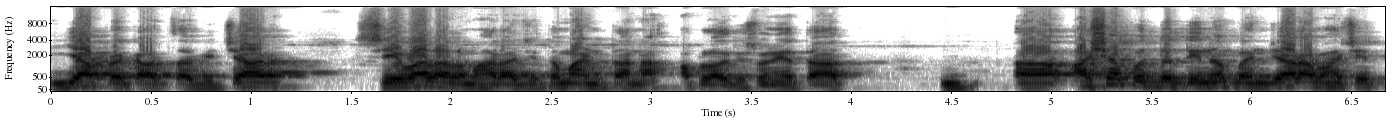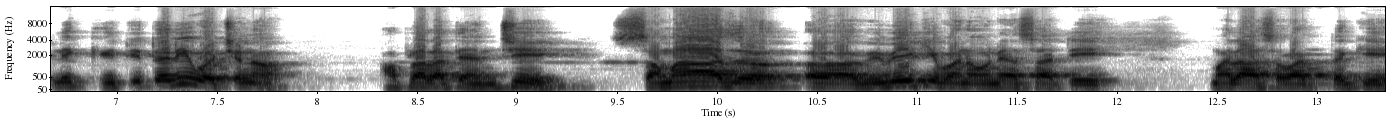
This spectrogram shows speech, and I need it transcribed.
या प्रकारचा विचार. सेवालाल महाराज इथं मांडताना आपल्याला दिसून येतात. अशा पद्धतीनं बंजारा भाषेतली कितीतरी वचनं आपल्याला त्यांची समाज विवेकी बनवण्यासाठी मला असं वाटतं की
